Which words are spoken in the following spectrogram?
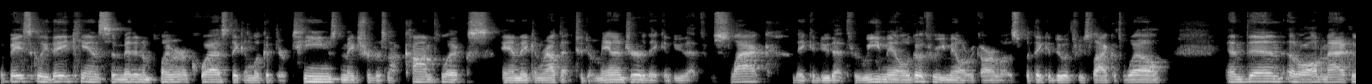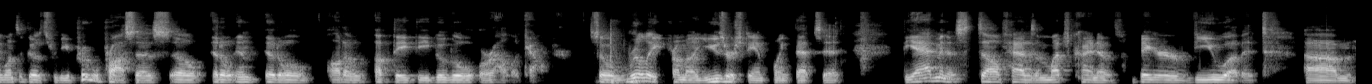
But basically, they can submit an employment request. They can look at their teams to make sure there's not conflicts, and they can route that to their manager. They can do that through Slack. They can do that through email. Go through email regardless, but they can do it through Slack as well and then it'll automatically once it goes through the approval process it'll it'll it'll auto update the google or outlook calendar. So really from a user standpoint that's it. The admin itself has a much kind of bigger view of it. Um,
